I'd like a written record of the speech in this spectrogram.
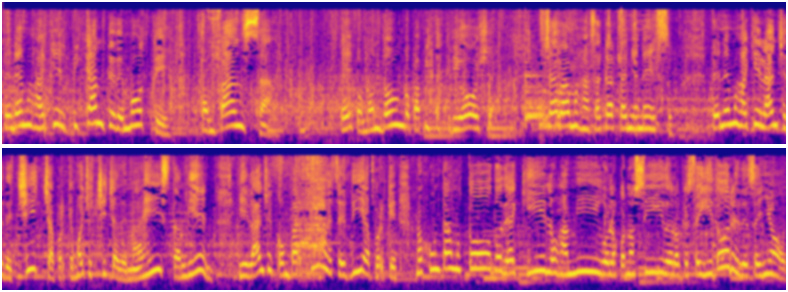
Tenemos aquí el picante de mote con panza, ¿eh? con mondongo, papitas criollas. Ya vamos a sacar también eso. Tenemos aquí el ancho de chicha, porque hemos hecho chicha de maíz también. Y el ancho compartimos ese día, porque nos juntamos todos de aquí, los amigos, los conocidos, los que seguidores del Señor.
